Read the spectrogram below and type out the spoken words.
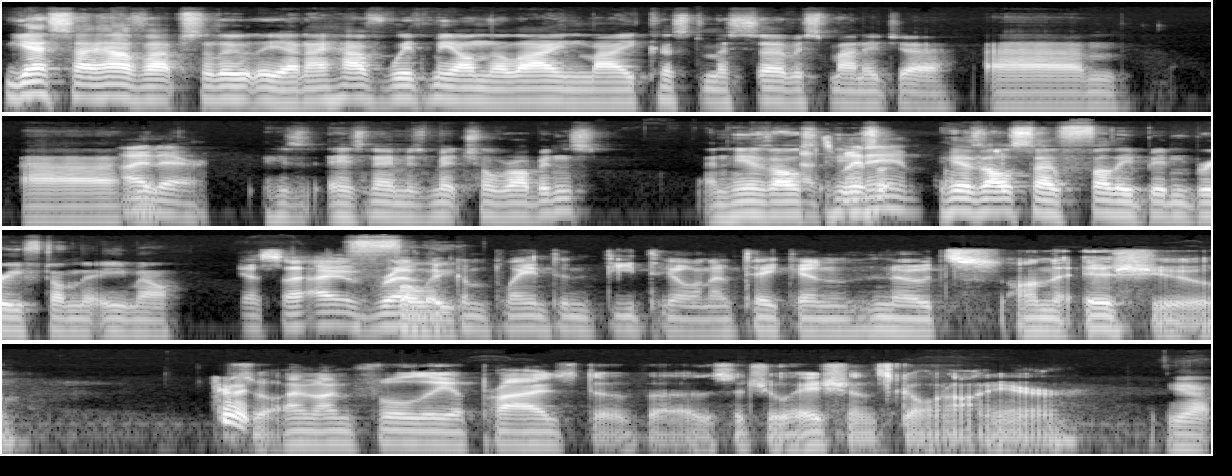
Yes, I have absolutely, and I have with me on the line my customer service manager. Um, uh, Hi there. His his name is Mitchell Robbins, and he has also That's he has, he has also fully been briefed on the email. Yes, I, I have read Fully. the complaint in detail and I've taken notes on the issue. Good. So I'm I'm fully apprised of uh, the situations going on here. Yeah.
